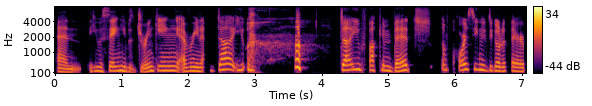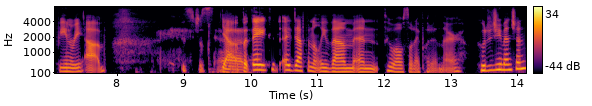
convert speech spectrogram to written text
And he was saying he was drinking every night. Duh, you Duh, you fucking bitch. Of course you need to go to therapy and rehab. It's just God. yeah, but they could I definitely them and who else would I put in there? Who did you mention?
